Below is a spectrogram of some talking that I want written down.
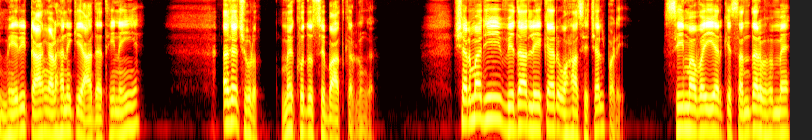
मेरी टांग अड़ाने की आदत ही नहीं है। अच्छा छोड़ो, मैं खुद उससे बात कर लूँगा। शर्मा जी विदा लेकर वहाँ से चल पड़े। सीमा वैयर के संदर्भ में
